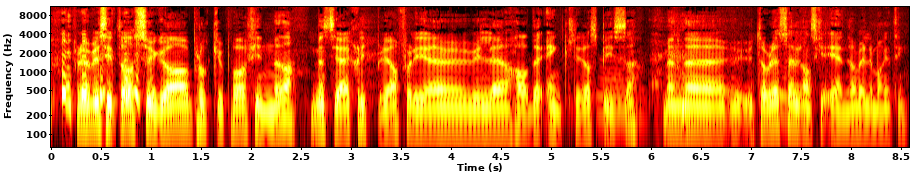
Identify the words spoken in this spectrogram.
for hun vil sitte og suge og plukke på finnene, da, mens jeg klipper de av fordi jeg vil eh, ha det enklere å spise. Men uh, utover det så er vi ganske enige om veldig mange ting.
